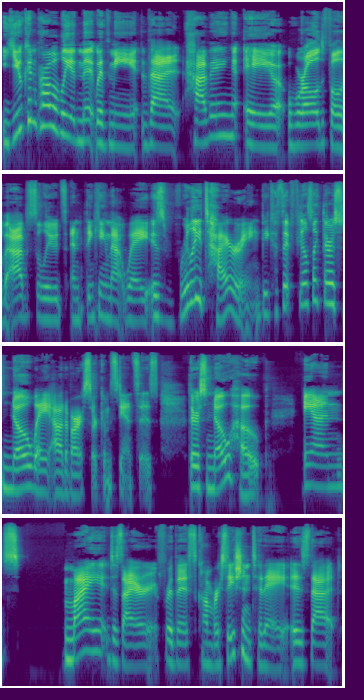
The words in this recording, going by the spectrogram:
You can probably admit with me that having a world full of absolutes and thinking that way is really tiring because it feels like there's no way out of our circumstances. There's no hope. And my desire for this conversation today is that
